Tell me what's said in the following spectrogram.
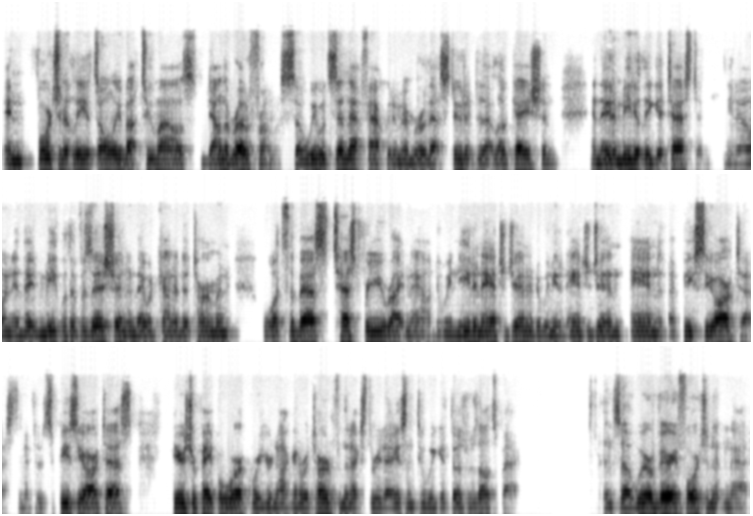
And fortunately, it's only about two miles down the road from us. So we would send that faculty member or that student to that location and they'd immediately get tested, you know, and, and they'd meet with a physician and they would kind of determine what's the best test for you right now. Do we need an antigen or do we need an antigen and a PCR test? And if it's a PCR test, here's your paperwork where you're not going to return for the next three days until we get those results back. And so we were very fortunate in that.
